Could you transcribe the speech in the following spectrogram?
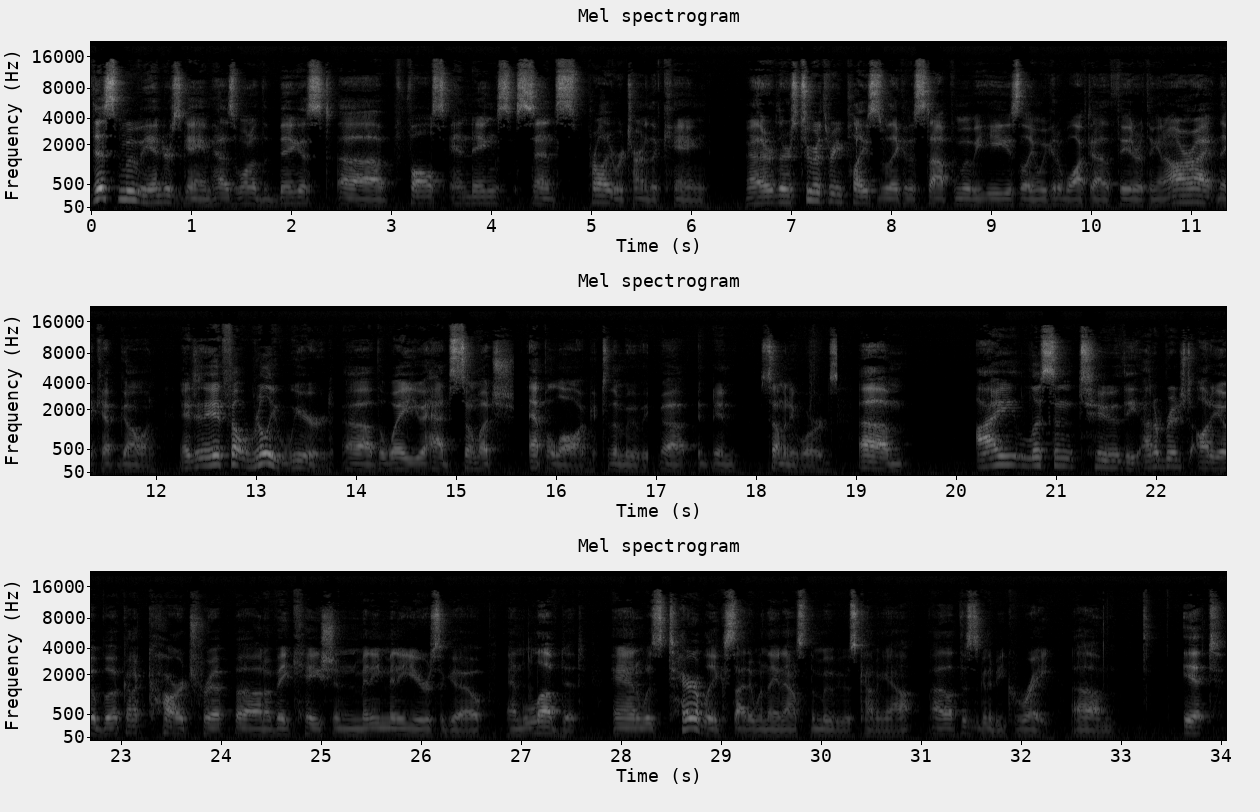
this movie, Ender's Game, has one of the biggest uh, false endings since probably Return of the King. Now, there, there's two or three places where they could have stopped the movie easily, and we could have walked out of the theater thinking, "All right," and they kept going. It, it felt really weird uh, the way you had so much epilogue to the movie uh, in, in so many words. Um, I listened to the unabridged audiobook on a car trip uh, on a vacation many, many years ago and loved it and was terribly excited when they announced the movie was coming out. I thought this is going to be great. Um, it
